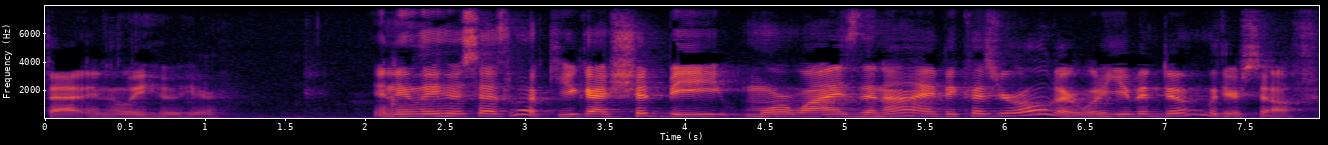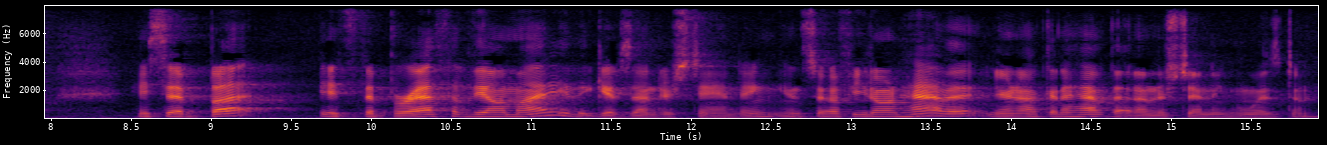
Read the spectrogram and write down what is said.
that in Elihu here. And Elihu says, Look, you guys should be more wise than I because you're older. What have you been doing with yourself? He said, But it's the breath of the Almighty that gives understanding. And so if you don't have it, you're not going to have that understanding and wisdom.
